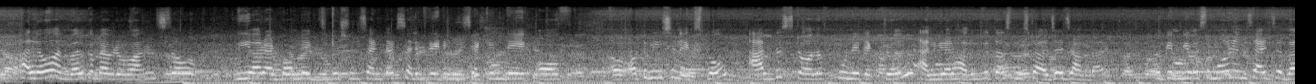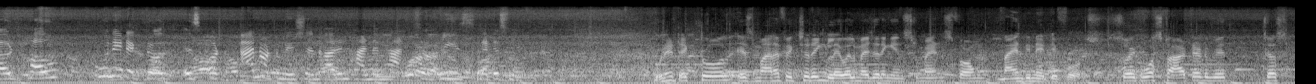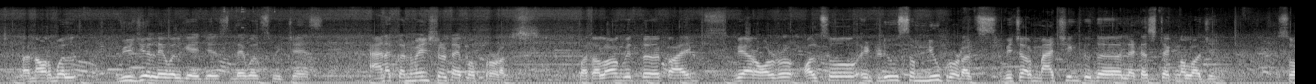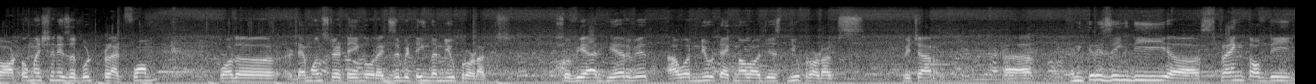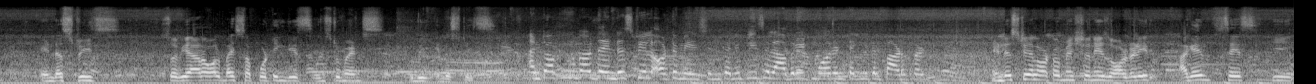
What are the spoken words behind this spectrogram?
Hello and welcome everyone. So we are at Bombay Exhibition Center celebrating the second day of uh, Automation Expo at the stall of Pune Techtrol and we are having with us Mr. Ajay Jamdar who can give us some more insights about how Pune Techtrol is and automation are in hand in hand. So please let us know. Pune Tectrol is manufacturing level measuring instruments from 1984. So it was started with just a normal visual level gauges, level switches and a conventional type of products. But along with the times, we are also introduced some new products which are matching to the latest technology. So automation is a good platform for the demonstrating or exhibiting the new products. So we are here with our new technologies, new products which are uh, increasing the uh, strength of the industries so we are all by supporting these instruments to the industries. And talking about the industrial automation, can you please elaborate more on technical part of it? Industrial automation is already, again says he,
